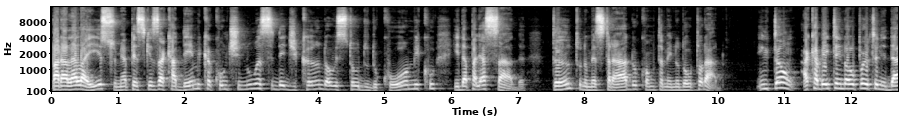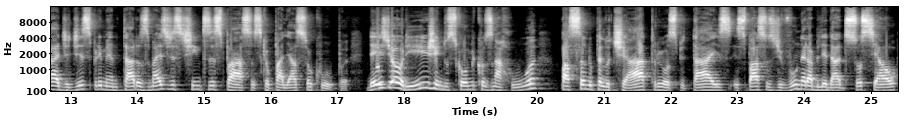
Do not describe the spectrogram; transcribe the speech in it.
Paralela a isso, minha pesquisa acadêmica continua se dedicando ao estudo do cômico e da palhaçada, tanto no mestrado como também no doutorado. Então, acabei tendo a oportunidade de experimentar os mais distintos espaços que o palhaço ocupa, desde a origem dos cômicos na rua, passando pelo teatro, hospitais, espaços de vulnerabilidade social,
